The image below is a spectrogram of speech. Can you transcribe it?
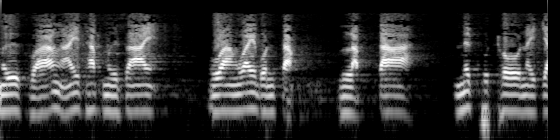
มือขวาหงายทับมือซ้าย วางไว้บนตัก หลับตา นึกพุทโธในใจ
